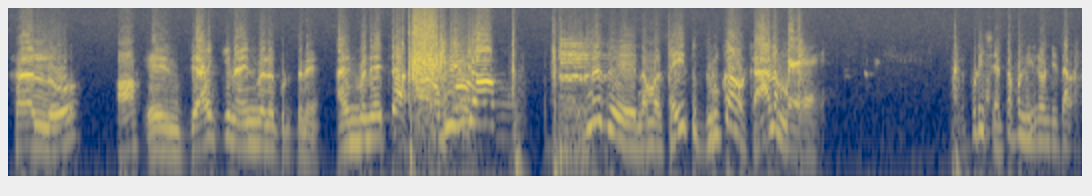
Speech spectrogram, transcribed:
ஹலோ என் ஜாக்கி அயன் பண்ண கொடுத்தனே. அயன் பண்ணியாச்சா என்னது நம்ம சைத்து துர்காவை காணுமே. எப்படி செட்டப் பண்ணிட வேண்டியதான்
